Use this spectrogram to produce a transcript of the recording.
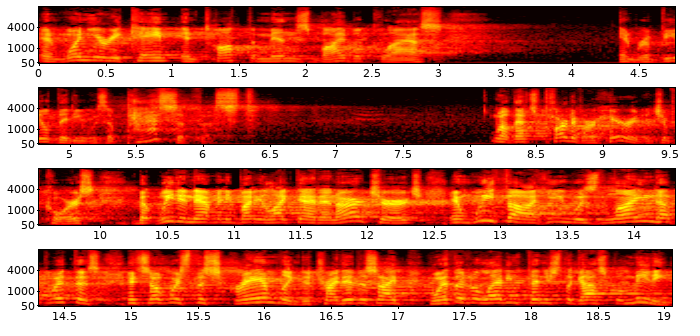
And one year he came and taught the men's Bible class and revealed that he was a pacifist. Well, that's part of our heritage, of course, but we didn't have anybody like that in our church, and we thought he was lined up with us. And so was the scrambling to try to decide whether to let him finish the gospel meeting.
